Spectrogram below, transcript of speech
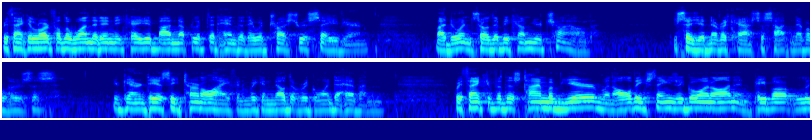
We thank you, Lord, for the one that indicated by an uplifted hand that they would trust you as Savior. By doing so, they become your child. You say you'd never cast us out, never lose us. You guarantee us eternal life, and we can know that we're going to heaven. We thank you for this time of year when all these things are going on and people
